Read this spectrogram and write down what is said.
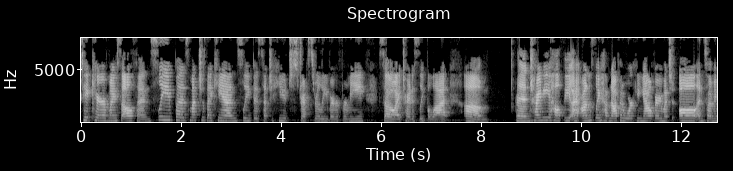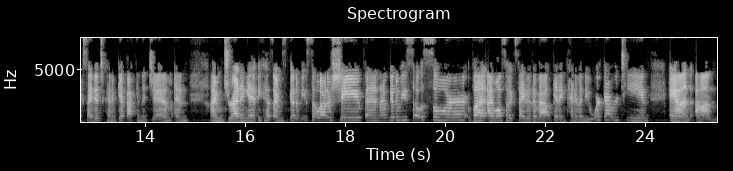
take care of myself and sleep as much as I can. Sleep is such a huge stress reliever for me, so I try to sleep a lot. Um, and trying to eat healthy. I honestly have not been working out very much at all, and so I'm excited to kind of get back in the gym and I'm dreading it because I'm going to be so out of shape and I'm going to be so sore. But I'm also excited about getting kind of a new workout routine and um,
